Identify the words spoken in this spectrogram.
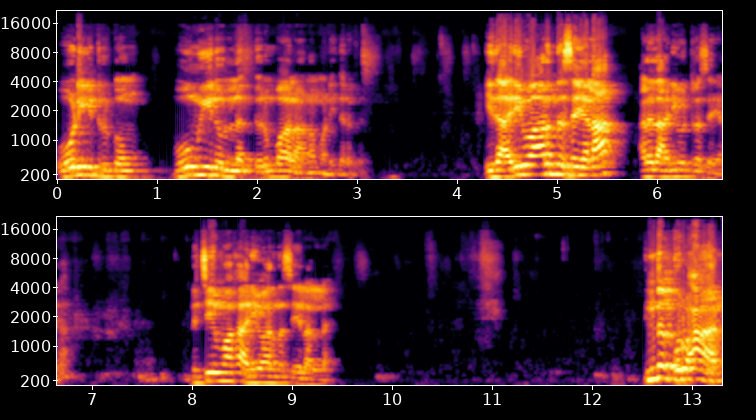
ஓடிக்கிட்டு இருக்கோம். பூமியில் உள்ள பெரும்பாலான மனிதர்கள். இது அறிவார்ந்த செயலா அல்லது அறிவற்ற செயலா? நிச்சயமாக அறிவார்ந்த செயல் அல்ல. இந்த குர்ஆன்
